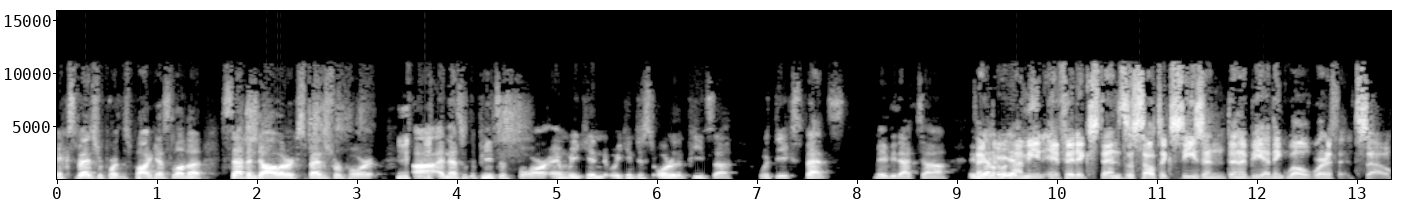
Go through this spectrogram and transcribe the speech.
Expense report. This podcast will have a seven dollar expense report, uh, and that's what the pizza's for. And we can we can just order the pizza with the expense. Maybe that uh, maybe that'll be it. I mean, if it extends the Celtics season, then it'd be, I think, well worth it. So,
